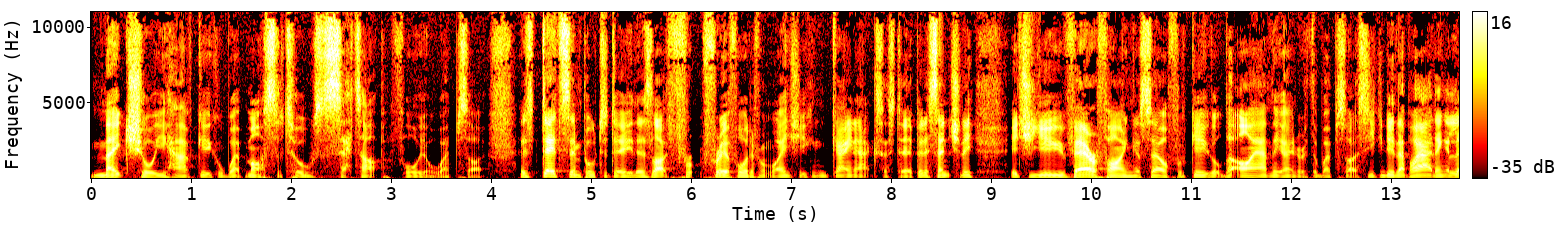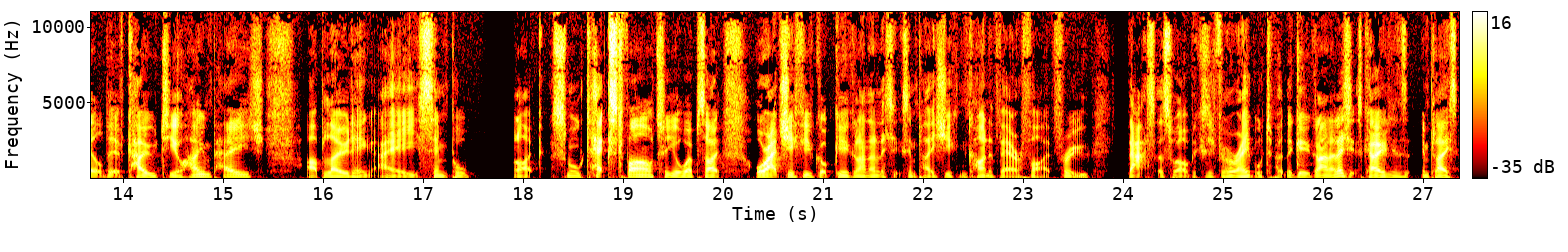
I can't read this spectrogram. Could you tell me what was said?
make sure you have Google Webmaster Tools set up for your website. It's dead simple to do. There's like fr- three or four different ways you can gain access to it, but essentially it's you verifying yourself with Google that I am the owner of the website. So you can do that by adding a little bit of code to your homepage, uploading a simple like small text file to your website, or actually if you've got Google Analytics in place, you can kind of verify it through that as well because if you're able to put the Google Analytics code in, in, place,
